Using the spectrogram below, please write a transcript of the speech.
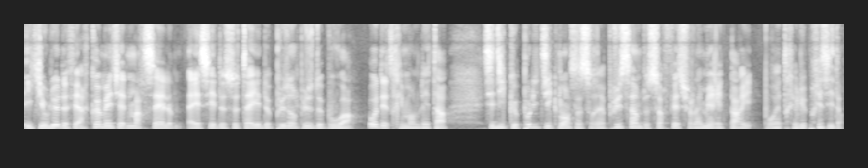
et qui, au lieu de faire comme Étienne Marcel, a essayé de se tailler de plus en plus de pouvoir au détriment de l'État, s'est dit que politiquement, ça serait plus simple de surfer sur la mairie de Paris pour être élu président.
